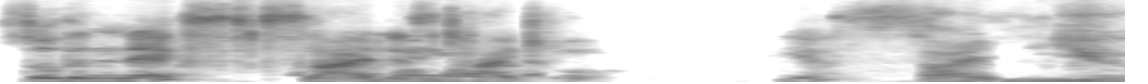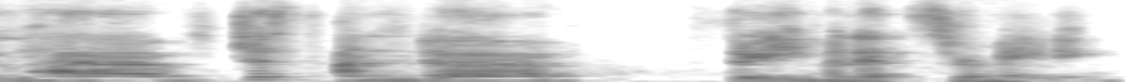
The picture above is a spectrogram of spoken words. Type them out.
So the next slide is titled, yes? Sorry, you have just under three minutes remaining.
